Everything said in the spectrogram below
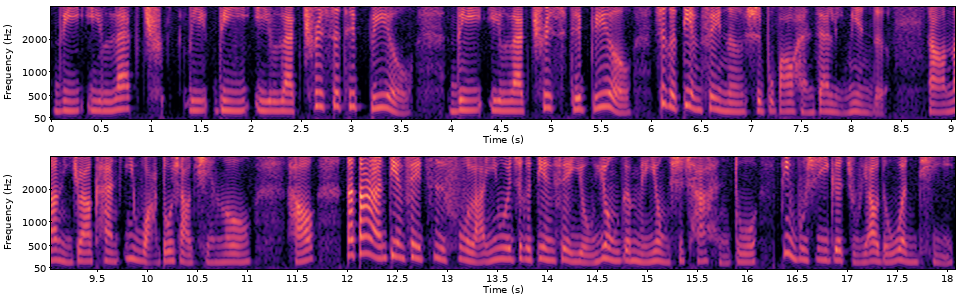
，the electric，the electricity bill，the electricity bill 这个电费呢是不包含在里面的。啊，那你就要看一瓦多少钱喽。好，那当然电费自付啦，因为这个电费有用跟没用是差很多，并不是一个主要的问题。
